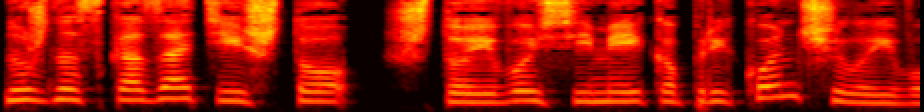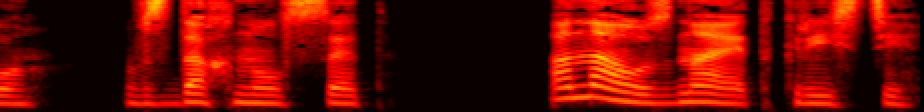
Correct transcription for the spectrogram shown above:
Нужно сказать ей, что... что его семейка прикончила его, вздохнул Сет. Она узнает, Кристи.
